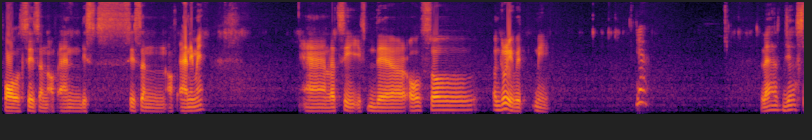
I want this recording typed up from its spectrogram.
fall season of and this season of anime. And let's see if they also agree with me. Yeah. Let's just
